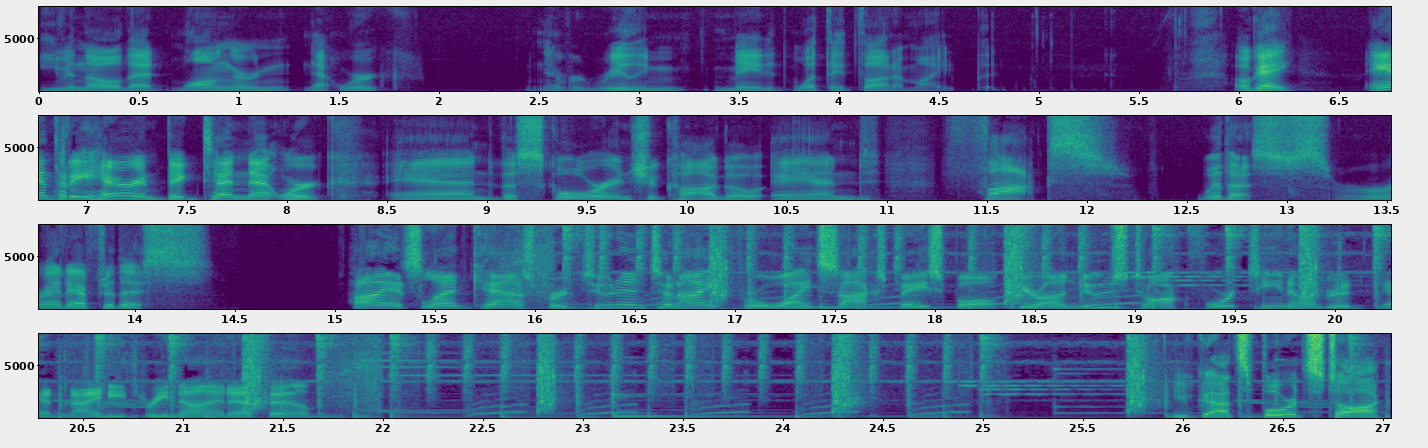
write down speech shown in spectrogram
Even though that Longhorn network never really made it what they thought it might. But okay, Anthony Herron, Big Ten Network, and the score in Chicago, and Fox with us right after this. Hi, it's Len Kasper. Tune in tonight for White Sox baseball here on News Talk 1400 and 93.9 FM. You've got sports talk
